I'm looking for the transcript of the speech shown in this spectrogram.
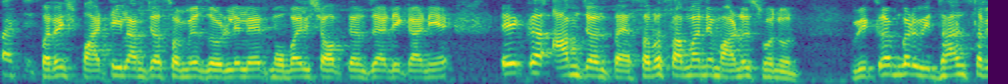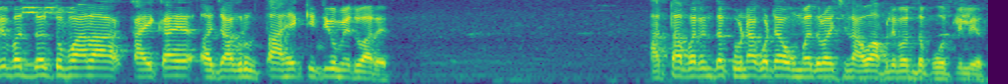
पाटील. परेश पाटील आमच्यासमोर जोडलेले आहेत. मोबाईल शॉप त्यांचं या ठिकाणी आहे. एक आम जनता आहे. सर्वसामान्य माणूस म्हणून. विक्रमगड विधानसभेबद्दल तुम्हाला काय काय जागरूकता आहे? किती उमेदवार आहेत? आतापर्यंत कुणाकुठ्या उमेदवाराची नावं आपल्यापर्यंत पोहोचलेली आहेत?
